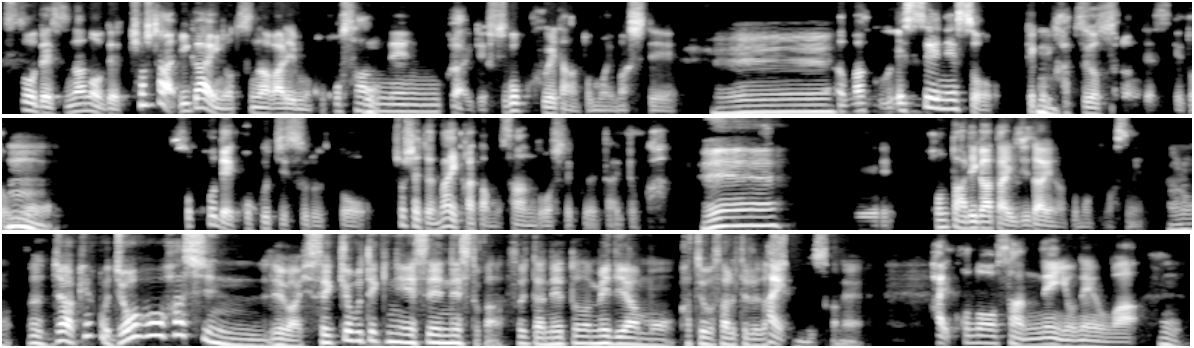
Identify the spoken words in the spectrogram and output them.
そうです。なので、著者以外のつながりもここ3年くらいですごく増えたなと思いまして。うまく SNS を結構活用するんですけどうも、ん。そこで告知すると、著者じゃない方も賛同してくれたりとか、へえ。えー本当ありがたい時代だなと思ってますね。なるほど。じゃあ結構情報発信では積極的に SNS とか、そういったネットのメディアも活用されてるらしいんですかね。はい、この3年、4年はうん活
